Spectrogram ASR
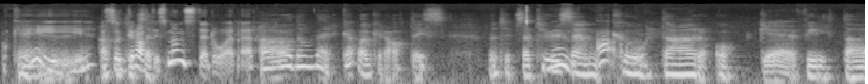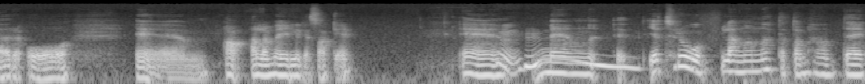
Okej. Eh, alltså alltså typ gratismönster då eller? Ja, de verkar vara gratis. Men typ så här, Men, tusen wow. kuddar och eh, filtar och ehm, ja, alla möjliga saker. Eh, Mm. Men eh, jag tror bland annat att de hade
